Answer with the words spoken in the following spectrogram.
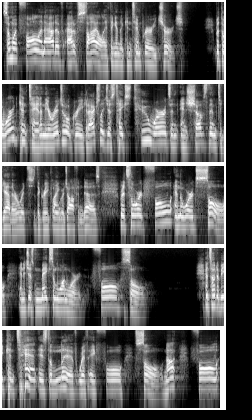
somewhat fallen out of, out of style, I think, in the contemporary church. But the word content in the original Greek, it actually just takes two words and, and shoves them together, which the Greek language often does. But it's the word full and the word soul, and it just makes them one word full soul. And so to be content is to live with a full soul, not full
